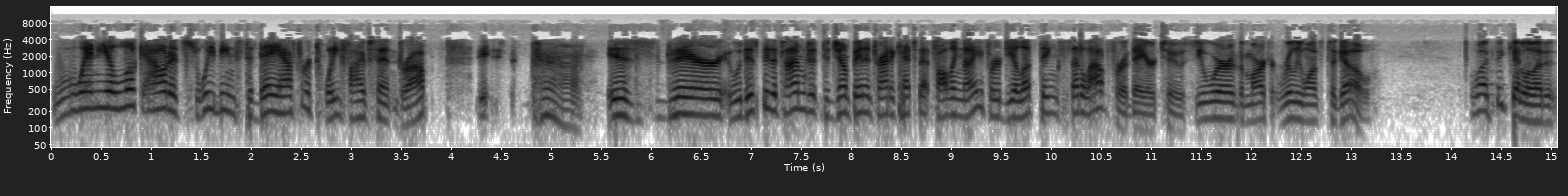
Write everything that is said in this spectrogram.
When you look out at soybeans today after a 25 cent drop, is there would this be the time to, to jump in and try to catch that falling knife, or do you let things settle out for a day or two, see where the market really wants to go? Well, I think you got to let it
